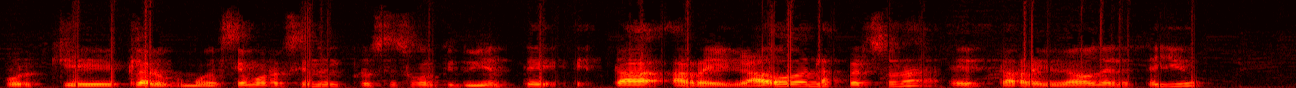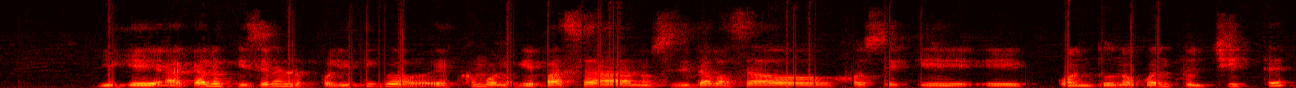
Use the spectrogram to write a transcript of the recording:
Porque, claro, como decíamos recién, el proceso constituyente está arraigado en las personas, está arraigado en el estallido, y que acá lo que hicieron los políticos es como lo que pasa, no sé si te ha pasado, José, que eh, cuando uno cuenta un chiste,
